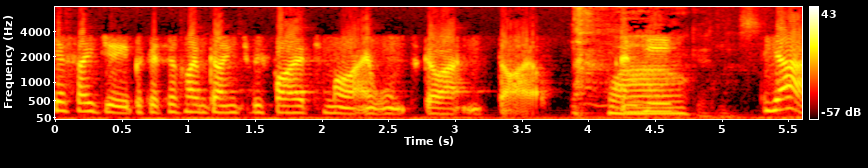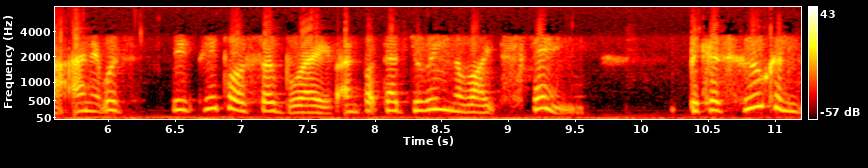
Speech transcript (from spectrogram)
Yes, I do, because if I'm going to be fired tomorrow, I want to go out in style. Wow. And he, yeah, and it was, these people are so brave, and but they're doing the right thing. Because who can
